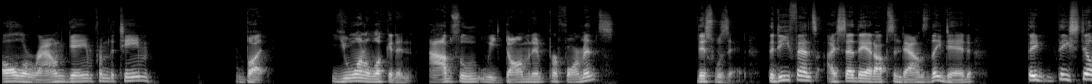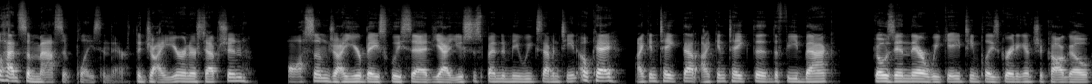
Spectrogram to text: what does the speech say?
all-around game from the team. But you want to look at an absolutely dominant performance. This was it. The defense, I said they had ups and downs. They did. They they still had some massive plays in there. The Jaire interception, awesome. Jaire basically said, Yeah, you suspended me week 17. Okay, I can take that. I can take the, the feedback. Goes in there. Week 18 plays great against Chicago.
